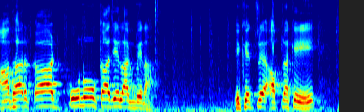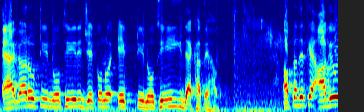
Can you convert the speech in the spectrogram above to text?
আধার কার্ড কোনো কাজে লাগবে না। এক্ষেত্রে আপনাকে এগারোটি নথির যে কোনো একটি নথিই দেখাতে হবে। আপনাদেরকে আগেও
